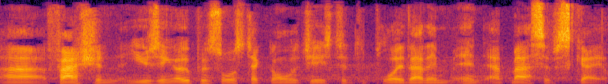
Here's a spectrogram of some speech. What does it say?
uh, fashion using open source technologies to deploy that in, in, at massive scale.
